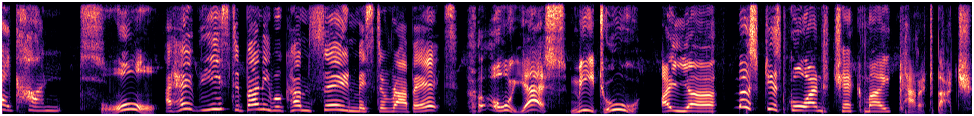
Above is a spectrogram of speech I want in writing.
egg hunt. Oh, I hope the Easter Bunny will come soon, Mr. Rabbit. oh yes, me too. I, uh, must just go and check my carrot patch.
